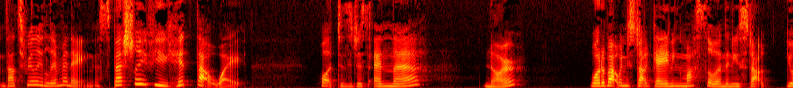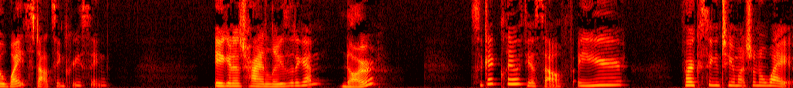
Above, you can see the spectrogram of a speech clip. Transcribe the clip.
that's really limiting, especially if you hit that weight. What, does it just end there? No. What about when you start gaining muscle and then you start your weight starts increasing? Are you going to try and lose it again? No. So get clear with yourself. Are you focusing too much on a weight?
